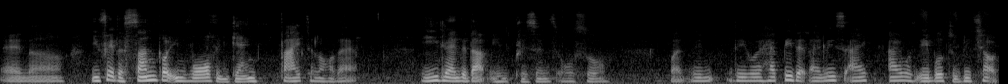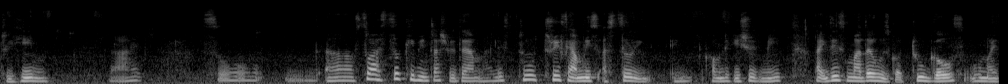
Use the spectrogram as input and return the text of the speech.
And uh, in fact, the son got involved in gang fight and all that. He landed up in prisons also. But they were happy that at least I, I was able to reach out to him, right? So, uh, so I still keep in touch with them. At least two, three families are still in, in communication with me. Like this mother who's got two girls whom I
